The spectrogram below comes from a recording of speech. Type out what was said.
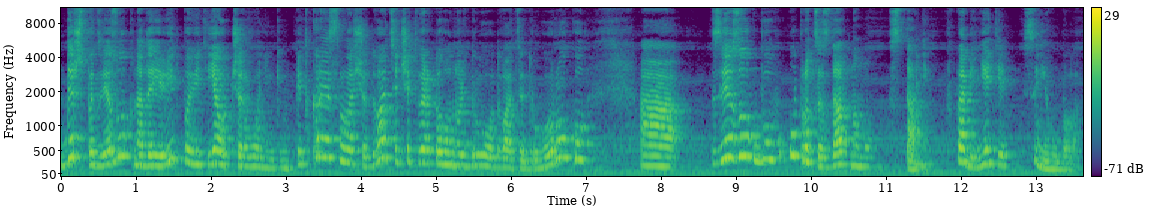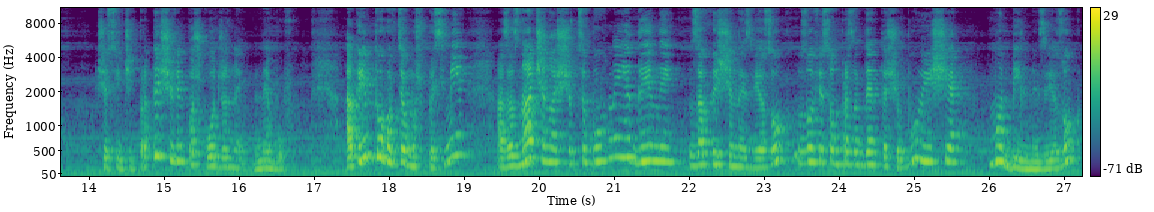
Держспецзв'язок надає відповідь, я от червоненьким підкреслила, що 24.02.22 року зв'язок був у працездатному стані в кабінеті Синігубова. що свідчить про те, що він пошкоджений не був. А крім того, в цьому ж письмі зазначено, що це був не єдиний захищений зв'язок з Офісом президента, що був іще мобільний зв'язок,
